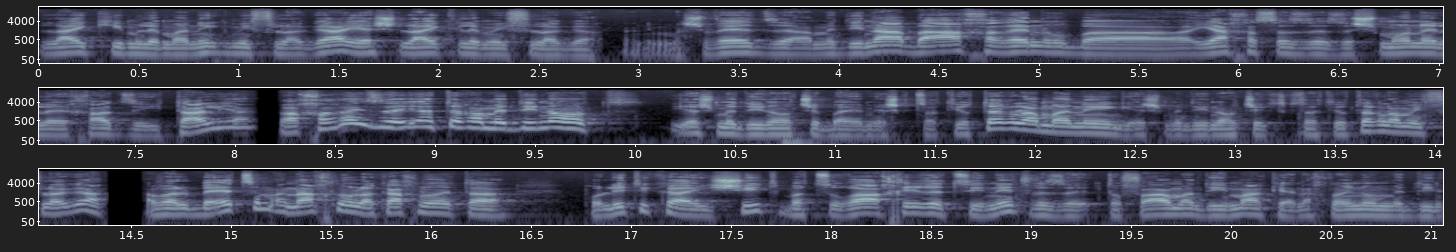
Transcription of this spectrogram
לייקים למנהיג מפלגה, יש לייק למפלגה. אני משווה את זה, המדינה הבאה אחרינו ביחס הזה זה 8 ל-1 זה איטליה, ואחרי זה יתר המדינות, יש מדינות שבהן יש קצת יותר למנהיג, יש מדינות שקצת יותר למפלגה, אבל בעצם אנחנו לקחנו את ה... פוליטיקה האישית בצורה הכי רצינית, וזו תופעה מדהימה, כי אנחנו היינו מדיד...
